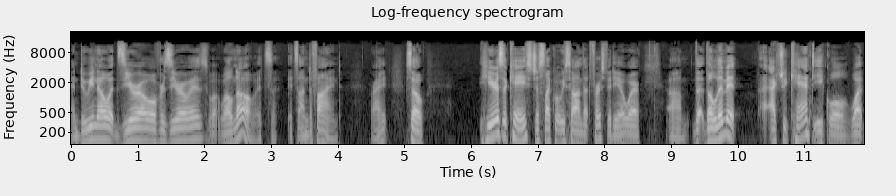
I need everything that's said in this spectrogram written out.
And do we know what 0 over 0 is? Well, no, it's, it's undefined, right? So here's a case, just like what we saw in that first video, where um, the, the limit actually can't equal what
